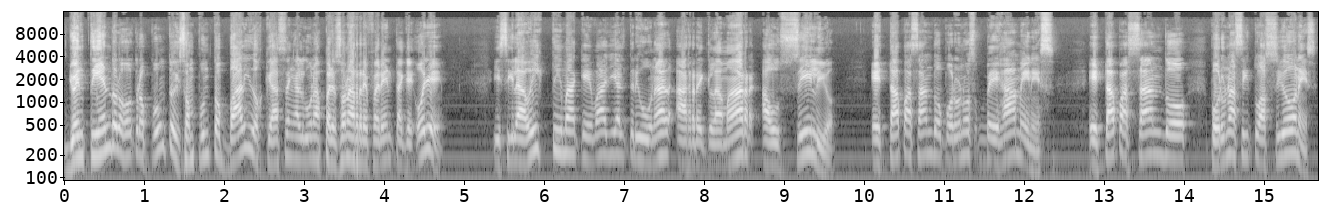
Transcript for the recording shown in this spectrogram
Yo entiendo los otros puntos y son puntos válidos que hacen algunas personas referente a que, oye, y si la víctima que vaya al tribunal a reclamar auxilio está pasando por unos vejámenes, está pasando por unas situaciones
